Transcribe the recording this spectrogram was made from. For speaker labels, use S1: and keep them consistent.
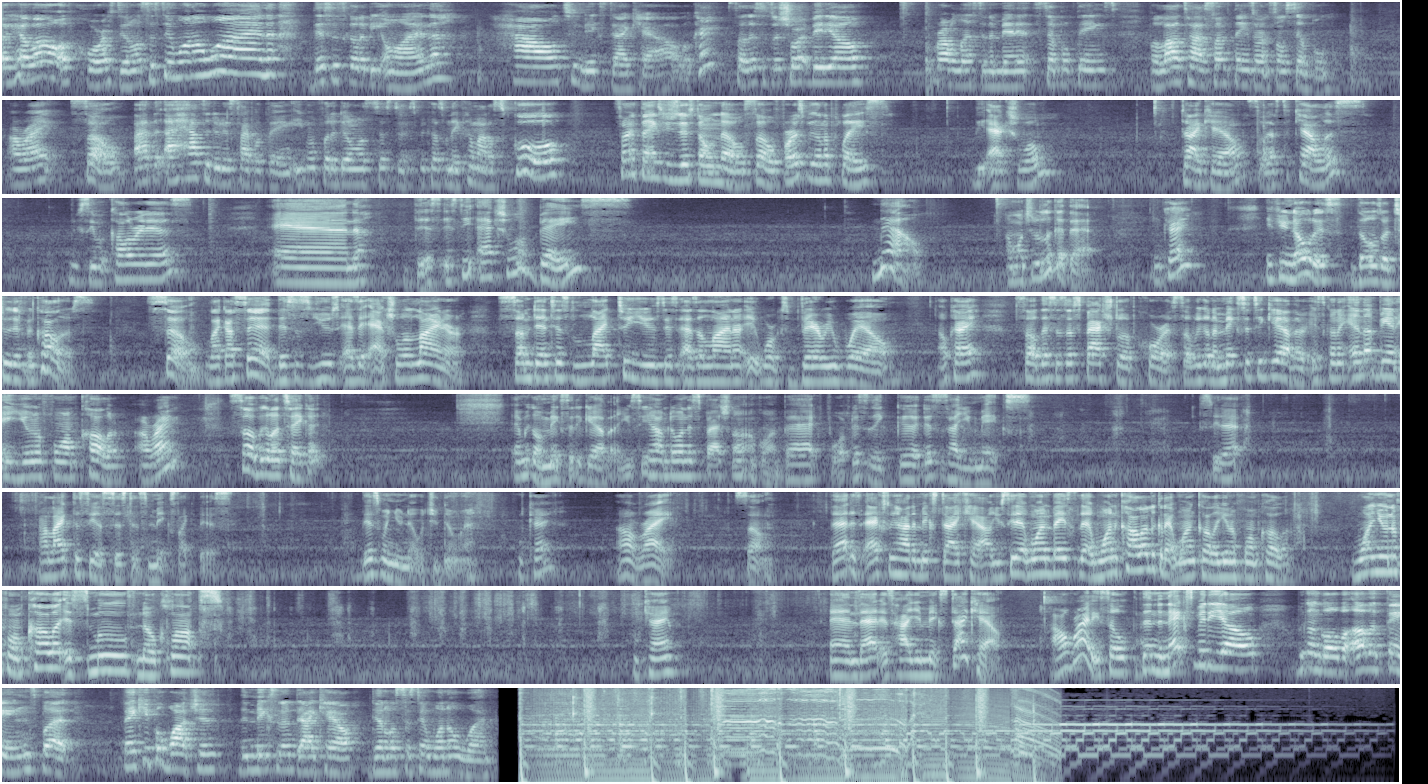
S1: Hello, of course, Dental Assistant 101. This is going to be on how to mix Dycal, okay? So this is a short video, probably less than a minute, simple things, but a lot of times some things aren't so simple. All right, so I have, to, I have to do this type of thing, even for the dental assistants, because when they come out of school, certain things you just don't know. So first we're gonna place the actual Dycal. So that's the callus. You see what color it is. And this is the actual base. Now, I want you to look at that, okay? If you notice, those are two different colors. So, like I said, this is used as an actual liner. Some dentists like to use this as a liner. It works very well, okay? So this is a spatula, of course. So we're gonna mix it together. It's gonna end up being a uniform color, all right? So we're gonna take it and we're gonna mix it together. You see how I'm doing this spatula? I'm going back, forth. This is a good, this is how you mix. See that? I like to see assistants mix like this. This when you know what you're doing, okay? All right, so that is actually how to mix Dycal. You see that one base, that one color? Look at that one color, uniform color. One uniform color is smooth, no clumps. Okay? And that is how you mix Dycal. Alrighty, so then the next video, we're gonna go over other things, but thank you for watching the Mixing of Dycal Dental Assistant 101.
